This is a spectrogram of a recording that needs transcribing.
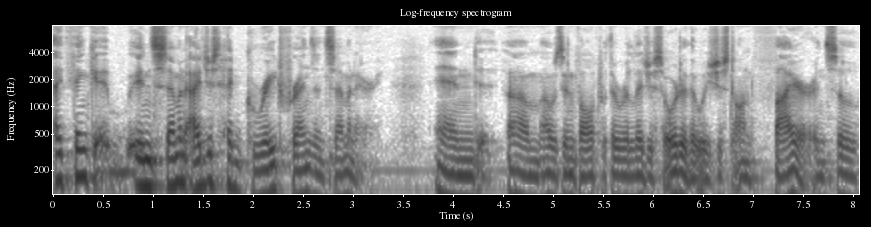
I think in seminary, I just had great friends in seminary, and um, I was involved with a religious order that was just on fire, and so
